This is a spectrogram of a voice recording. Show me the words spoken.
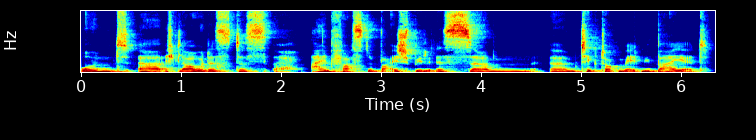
Und äh, ich glaube, dass das äh, einfachste Beispiel ist ähm, ähm, TikTok made me buy it.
